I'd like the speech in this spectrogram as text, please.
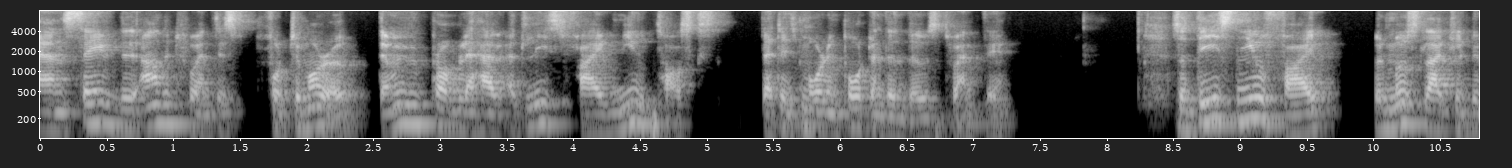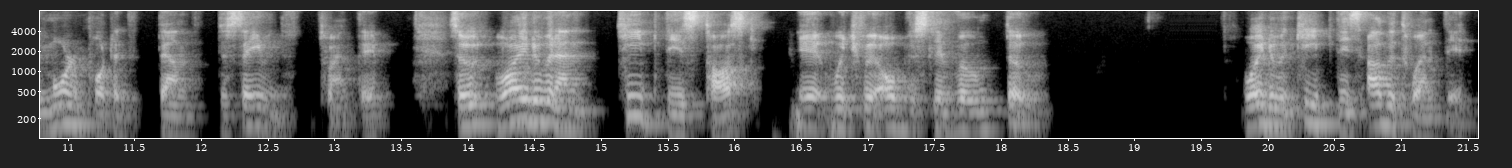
and save the other 20s for tomorrow, then we will probably have at least five new tasks that is more important than those 20. So these new five will most likely be more important than the saved 20. So why do we then keep these tasks, uh, which we obviously won't do? Why do we keep these other 20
